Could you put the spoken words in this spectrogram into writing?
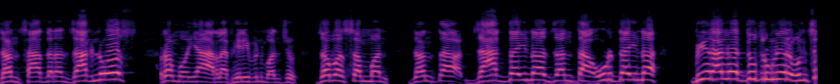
जनसाधारण जाग्नुहोस् र म यहाँहरूलाई फेरि पनि भन्छु जबसम्म जनता जाग्दैन जनता उठ्दैन बिरालो दुध रुँगेर हुन्छ।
